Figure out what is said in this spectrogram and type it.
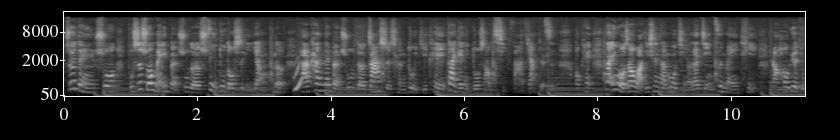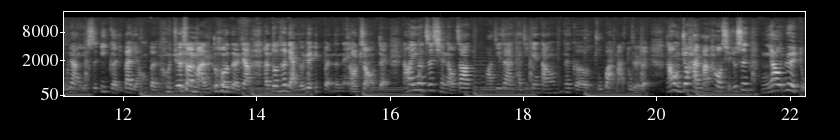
所以等于说，不是说每一本书的速度都是一样的，他看那本书的扎实程度以及可以带给你多少启发这样子。OK，那因为我知道瓦基现在目前有在经营自媒体，然后阅读量也是一个礼拜两本，我觉得算蛮多的。这样很多都是两个月一本的那一种。对。然后因为之前呢，我知道瓦基在台积电当那个主管嘛，对不对？然后我们就还蛮好奇，就是你要阅读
